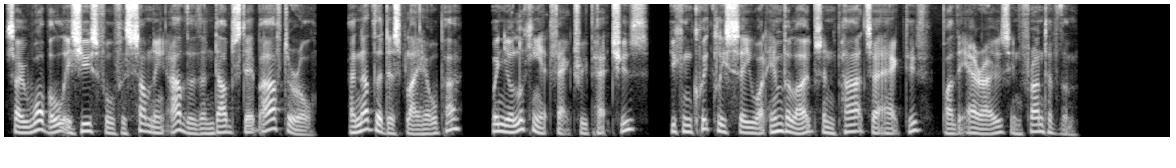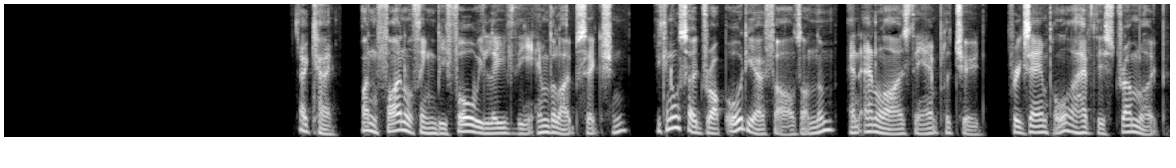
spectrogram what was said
So wobble is useful for something other than dubstep after all. Another display helper, when you're looking at factory patches, you can quickly see what envelopes and parts are active by the arrows in front of them. Okay, one final thing before we leave the envelope section, you can also drop audio files on them and analyse the amplitude. For example, I have this drum loop.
